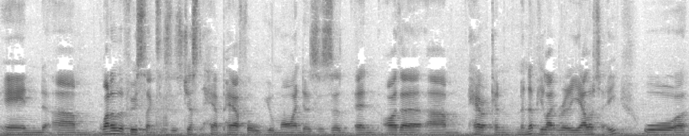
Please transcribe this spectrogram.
and um, one of the first things is, is just how powerful your mind is, is in, in either um, how it can manipulate reality or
